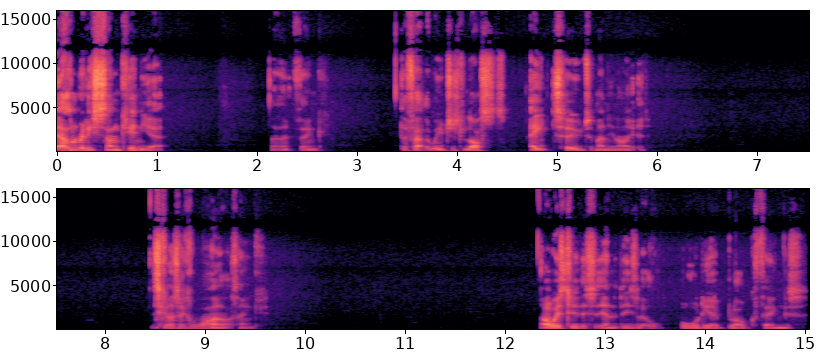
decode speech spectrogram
It hasn't really sunk in yet. I don't think. The fact that we've just lost 8 2 to Man United. It's going to take a while, I think. I always do this at the end of these little audio blog things.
